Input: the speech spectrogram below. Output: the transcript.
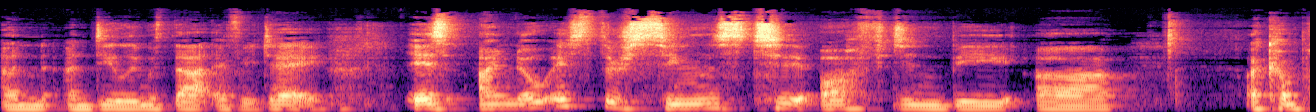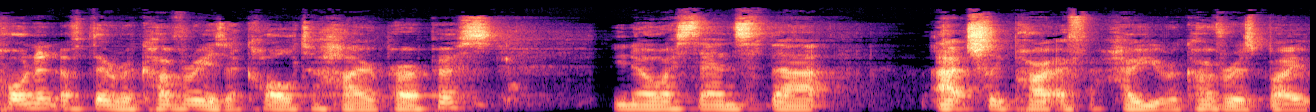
and and dealing with that every day is I notice there seems to often be a, a component of the recovery is a call to higher purpose. You know, a sense that actually part of how you recover is by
